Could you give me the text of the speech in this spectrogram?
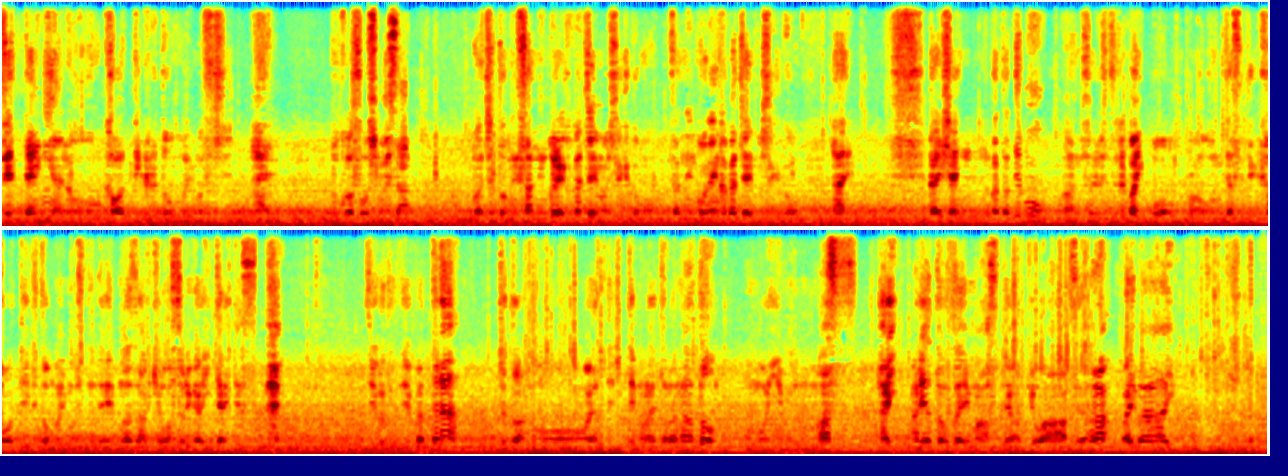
絶対にあの変わってくると思いますし、はい、僕はそうしました、まあ、ちょっとね3年くらいかかっちゃいましたけども3年5年かかっちゃいましたけど、はい、会社員の方でもあのそれをすれば一歩、まあ、踏み出せて変わっていくと思いますのでまずは今日はそれが言いたいです、はい、ということでよかったらちょっとあのやってみてもらえたらなと思います。はい。ありがとうございます。では今日はさよなら。バイバイ。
